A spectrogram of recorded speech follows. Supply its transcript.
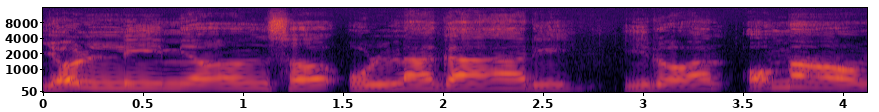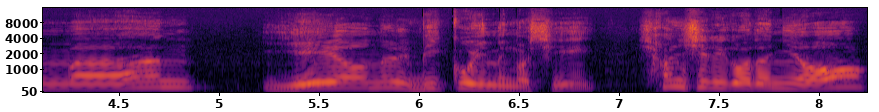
열리면서 올라가리 이러한 어마어마한 예언을 믿고 있는 것이 현실이거든요.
